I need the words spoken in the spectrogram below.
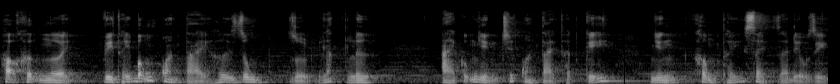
họ khựng người vì thấy bỗng quan tài hơi rung rồi lắc lư. Ai cũng nhìn chiếc quan tài thật kỹ nhưng không thấy xảy ra điều gì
